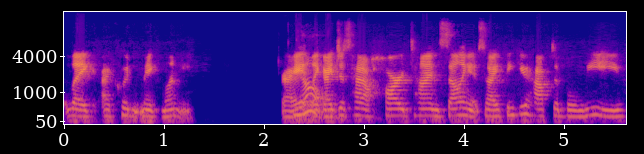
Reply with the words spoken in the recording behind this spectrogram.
like I couldn't make money. Right? No. Like I just had a hard time selling it. So I think you have to believe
